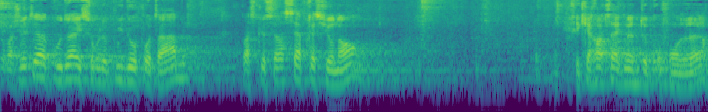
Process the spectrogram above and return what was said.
On va jeter un coup d'œil sur le puits d'eau potable, parce que c'est assez impressionnant. C'est 45 mètres de profondeur.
